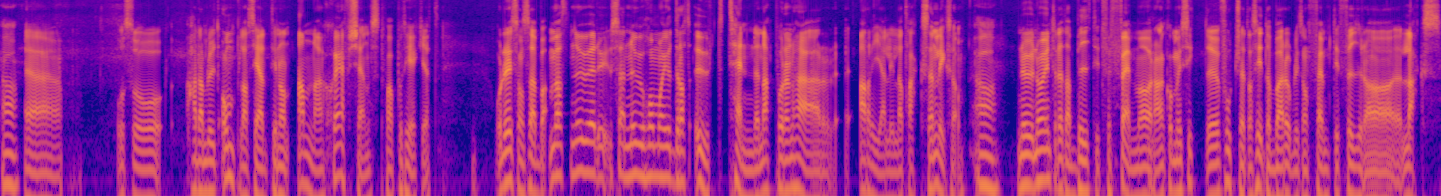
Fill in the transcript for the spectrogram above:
Ja. Eh, och så hade han blivit omplacerad till någon annan chefstjänst på apoteket. Och det är som så här, bara, men nu är det så här, nu har man ju dratt ut tänderna på den här arga lilla taxen liksom. Ja. Nu, nu har ju inte detta bitit för fem öre, han kommer ju sitta, fortsätta sitta och bära upp liksom 54 lax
